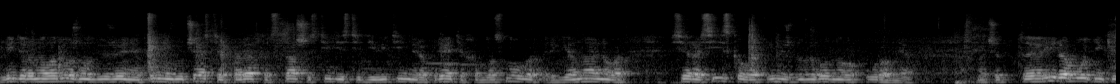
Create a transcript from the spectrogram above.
лидеры молодежного движения приняли участие в порядка 169 мероприятиях областного, регионального, всероссийского и международного уровня. Значит, три, работники,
